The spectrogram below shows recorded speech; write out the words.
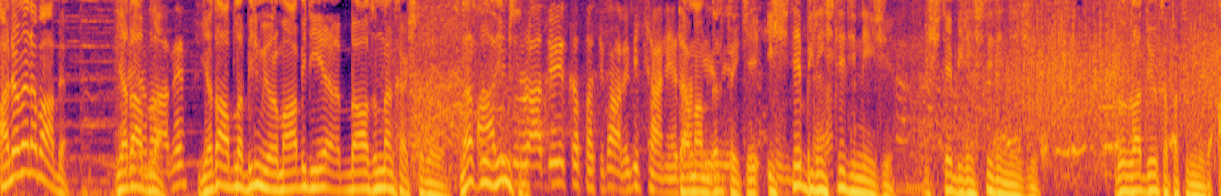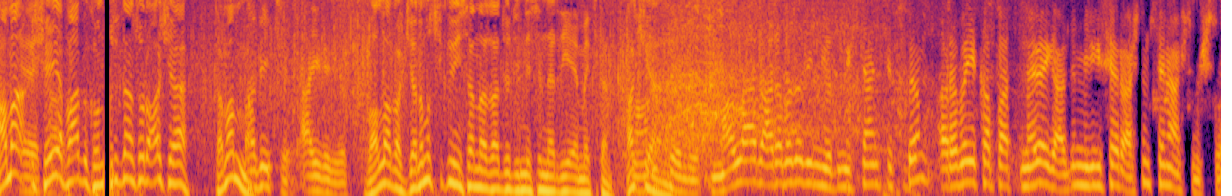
Alo merhaba abi. Ya da Merhaba abla. abi. Ya da abla bilmiyorum abi diye ağzımdan kaçtı böyle. Nasılsınız iyi Abi dur misiniz? radyoyu kapatayım abi bir saniye. Tamamdır peki. İşte bilinçli dinleyici. İşte bilinçli dinleyici. Dur radyoyu kapatayım dedi. Ama şey yap abi konuştuktan sonra aç ha. Tamam mı? Tabii ki ayıp ediyorsun. Vallahi bak canımız çıkıyor insanlar radyo dinlesinler diye emekten. Aç Doğru yani. söylüyorsun. Vallahi abi arabada dinliyordum işten çıktım. Arabayı kapattım eve geldim bilgisayarı açtım seni açtım işte.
